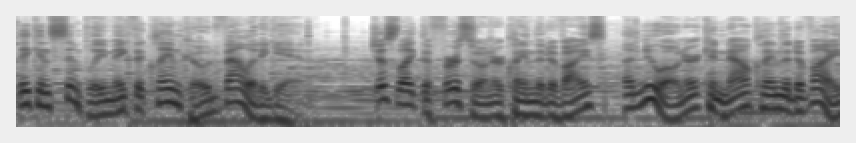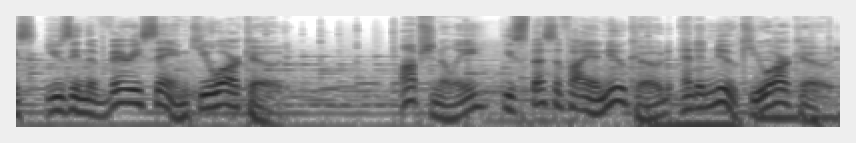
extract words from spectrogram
they can simply make the claim code valid again. Just like the first owner claimed the device, a new owner can now claim the device using the very same QR code. Optionally, you specify a new code and a new QR code.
